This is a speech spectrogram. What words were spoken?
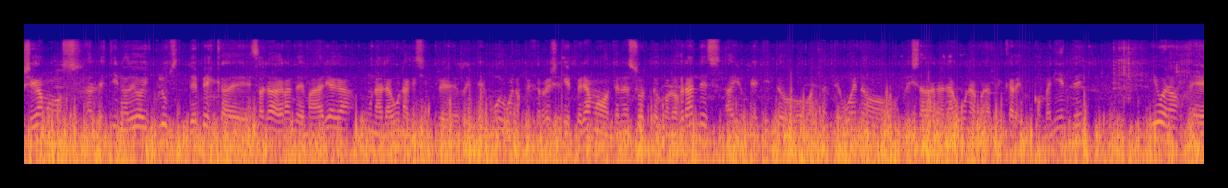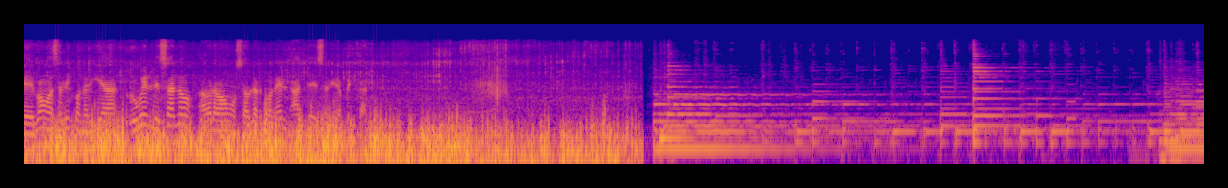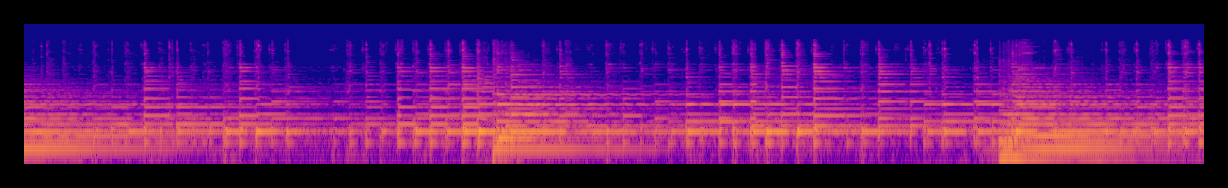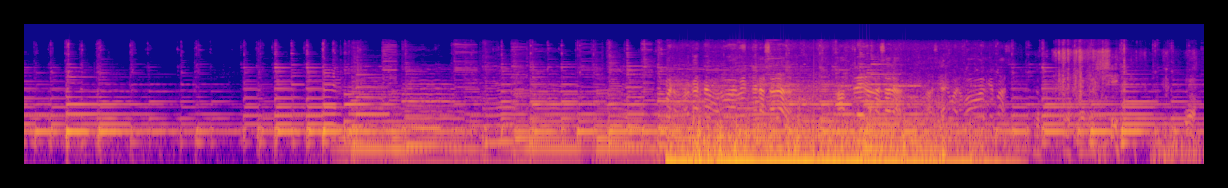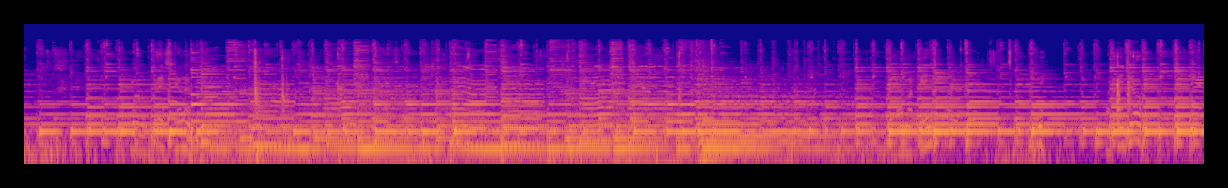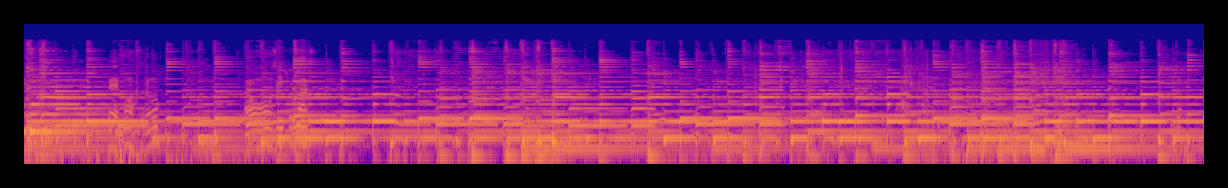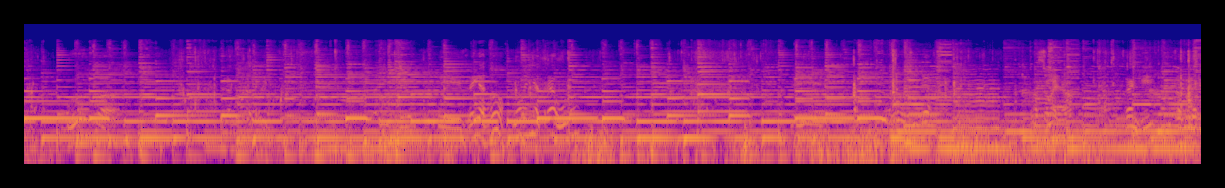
llegamos al destino de hoy, Club de Pesca de Salada Grande de Madariaga, una laguna que siempre rinde muy buenos pejerreyes y esperamos tener suerte con los grandes. Hay un vientito bastante bueno rizada la laguna para pescar es conveniente. Y bueno, eh, vamos a salir con el guía Rubén Lezano, ahora vamos a hablar con él antes de salir a pescar. A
